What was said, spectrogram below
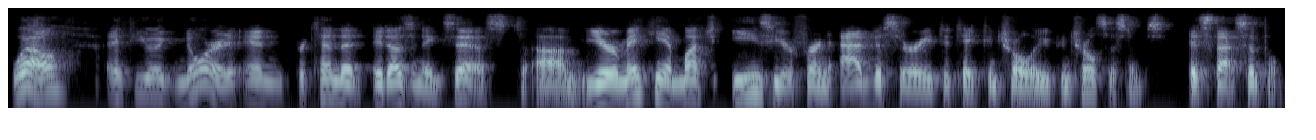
Well, if you ignore it and pretend that it doesn't exist, um, you're making it much easier for an adversary to take control of your control systems. It's that simple.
